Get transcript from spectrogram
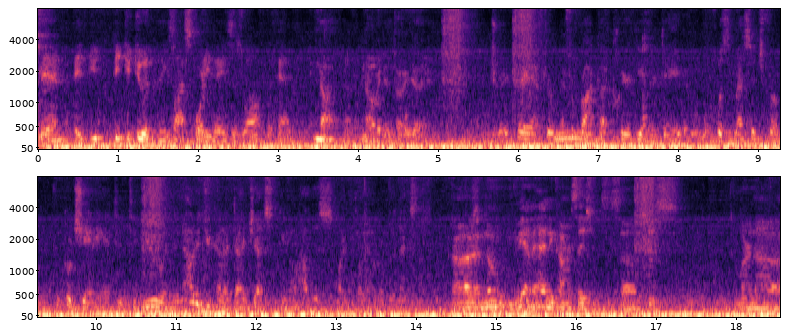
then, did you, did you do it in these last forty days as well with him? No, no, we didn't throw together. Trey, Trey, after, after Brock got cleared the other day, what was the message from, from Coach Shanahan to, to you, and, and how did you kind of digest, you know, how this might play out over the next? Uh, no, we haven't had any conversations. So just learn, uh,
